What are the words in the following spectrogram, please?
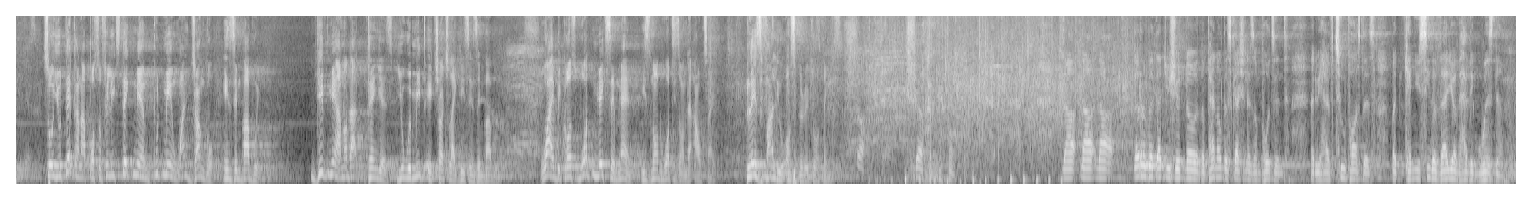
So you take an Apostle Felix, take me and put me in one jungle in Zimbabwe. Give me another 10 years. You will meet a church like this in Zimbabwe. Why? Because what makes a man is not what is on the outside. Place value on spiritual things. Sure. Sure. now, now, now, a little bit that you should know the panel discussion is important that we have two pastors, but can you see the value of having wisdom?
